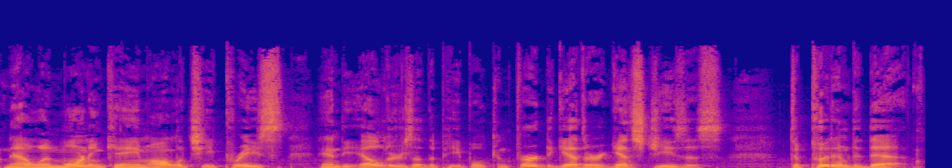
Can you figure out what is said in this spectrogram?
Now when morning came, all the chief priests and the elders of the people conferred together against Jesus to put him to death.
